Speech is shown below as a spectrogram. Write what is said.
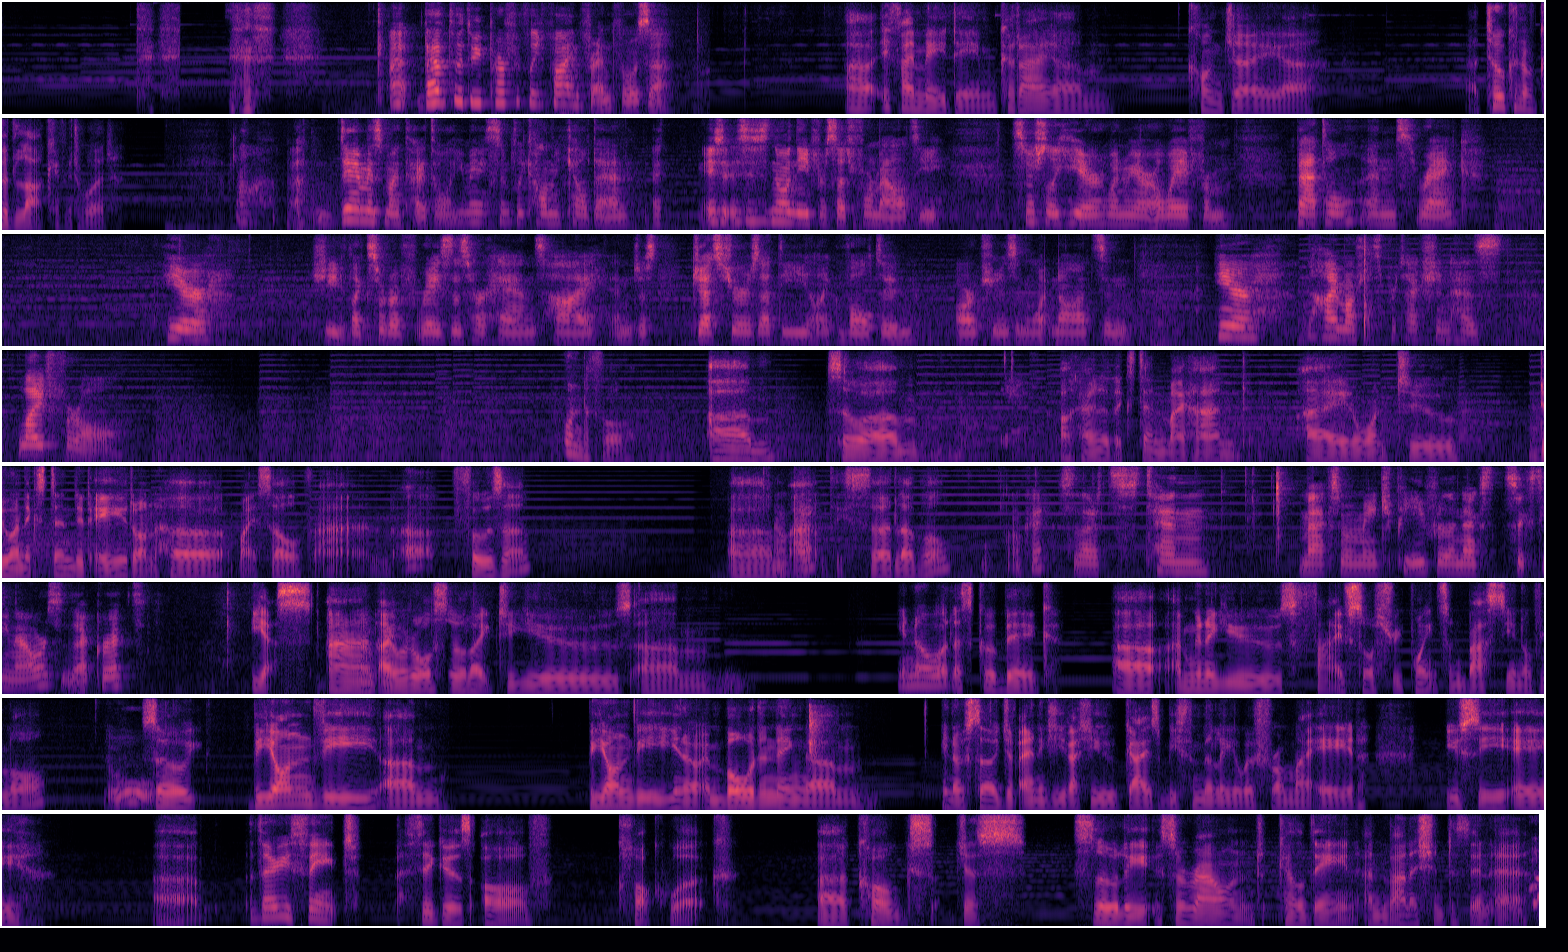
Uh, that would be perfectly fine, friend Phoza. Uh, if I may, Dame, could I um conjure a uh, a token of good luck, if it would? Oh, uh, Dam is my title. You may simply call me Keldan. It, it, it is no need for such formality, especially here when we are away from battle and rank. Here, she like sort of raises her hands high and just gestures at the like vaulted arches and whatnots. And here, the High Marshal's protection has light for all. Wonderful. Um, so um, I'll kind of extend my hand. I want to do an extended aid on her, myself, and uh, Phoza. Um, Okay. at the third level. Okay, so that's 10 maximum HP for the next 16 hours. Is that correct? Yes, and I would also like to use. Um, you know what? Let's go big. Uh, I'm gonna use five sorcery points on Bastion of Law. Ooh. So beyond the um, beyond the you know emboldening um, you know surge of energy that you guys will be familiar with from my aid, you see a uh, very faint figures of clockwork uh, cogs just slowly surround Keldane and vanish into thin air.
